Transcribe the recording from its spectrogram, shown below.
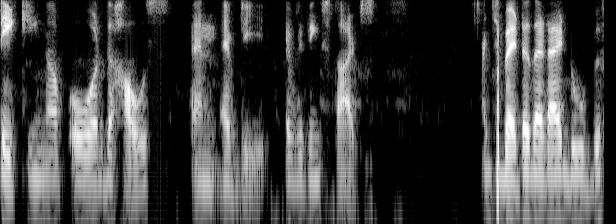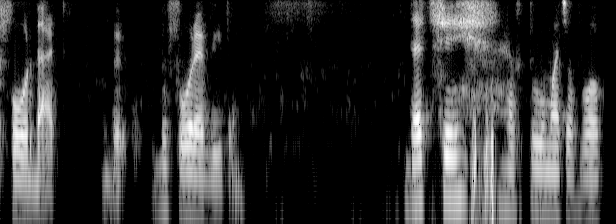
taking up over the house and every everything starts it's better that i do before that before everything let's say I have too much of work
